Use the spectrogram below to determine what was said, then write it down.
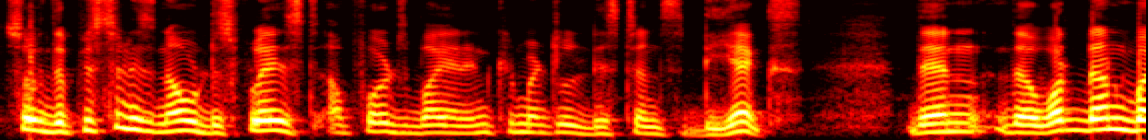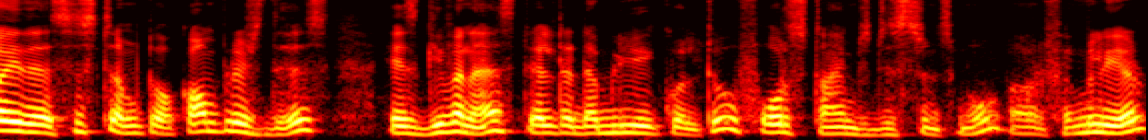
So, if the piston is now displaced upwards by an incremental distance dx then the work done by the system to accomplish this is given as delta W equal to force times distance moved or familiar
